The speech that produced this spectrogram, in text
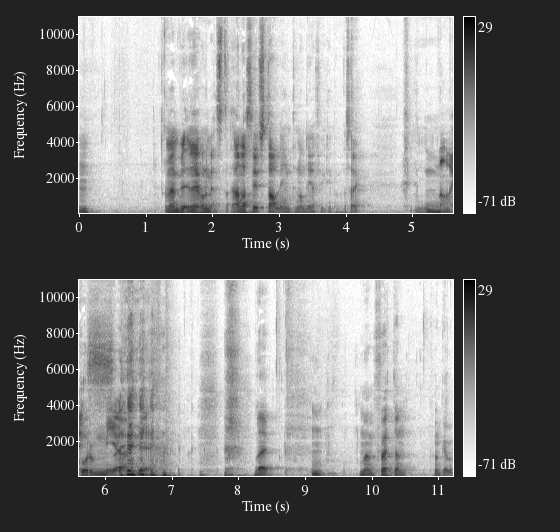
Mm. Men nej, jag håller med. Annars är ju stall inte någonting jag förknippar med så här. Nice. Gourmet. Nej. men fötten funkar bra.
